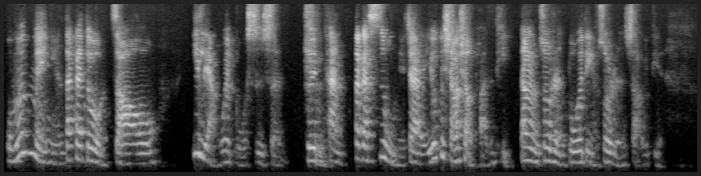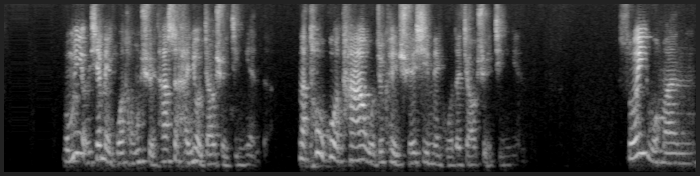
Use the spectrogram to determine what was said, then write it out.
我们每年大概都有招一两位博士生，所以你看，大概四五年下来，有个小小团体。当然有时候人多一点，有时候人少一点。我们有一些美国同学，他是很有教学经验的，那透过他，我就可以学习美国的教学经验。所以，我们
